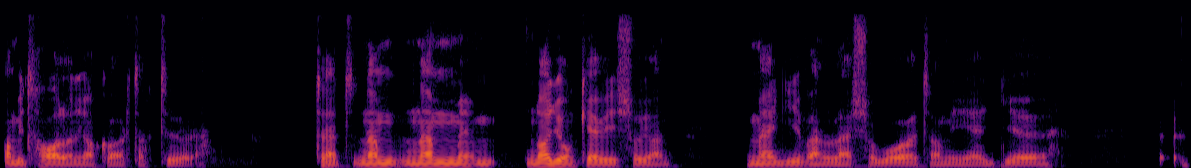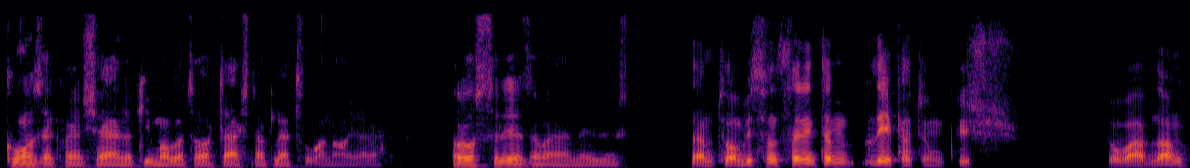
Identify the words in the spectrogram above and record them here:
amit hallani akartak tőle. Tehát nem, nem nagyon kevés olyan megnyilvánulása volt, ami egy konzekvens elnöki magatartásnak lett volna a jele. A rosszul érzem elnézést. Nem tudom, viszont szerintem léphetünk is tovább, nem?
